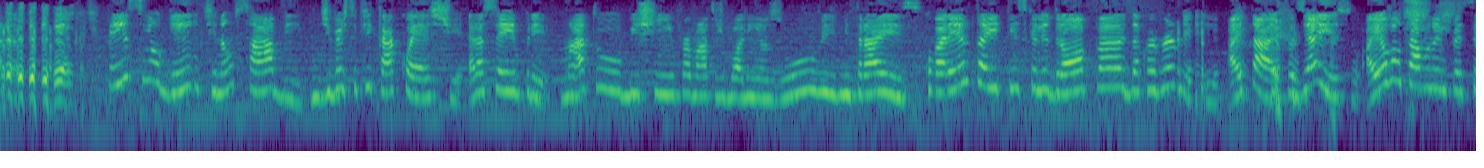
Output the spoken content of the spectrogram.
Pensa em alguém que não sabe diversificar a quest. Era sempre, mata o bichinho em formato de bolinha azul e me traz 40 itens que ele dropa da cor vermelha. Aí tá, eu fazia isso. Aí eu voltava no NPC,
